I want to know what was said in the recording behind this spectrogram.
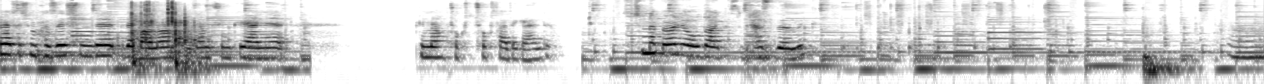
Evet saçım hazır. Şimdi bir de bandana takacağım. Çünkü yani bilmem çok çok sade geldi. Saçım da böyle oldu. Arkası biraz dağınık. Hmm.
